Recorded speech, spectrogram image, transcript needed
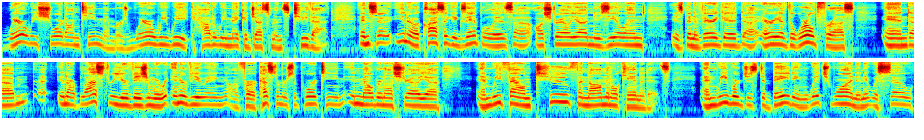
Where are we short on team members? Where are we weak? How do we make adjustments to that? And so, you know, a classic example is uh, Australia, New Zealand has been a very good uh, area of the world for us. And um, in our last three year vision, we were interviewing uh, for our customer support team in Melbourne, Australia, and we found two phenomenal candidates and we were just debating which one and it was so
